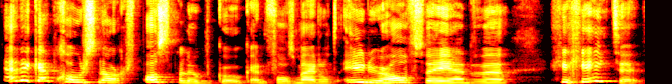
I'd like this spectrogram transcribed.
En ik heb gewoon s'nachts pasta lopen koken. En volgens mij rond 1 uur, half 2 hebben we gegeten.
